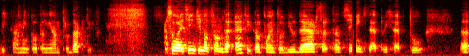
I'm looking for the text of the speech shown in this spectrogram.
becoming totally unproductive. So I think, you know, from the ethical point of view, there are certain things that we have to uh,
